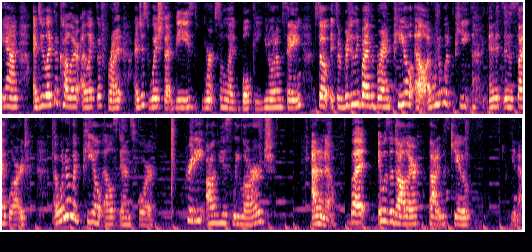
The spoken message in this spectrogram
and I do like the color I like the front I just wish that these weren't so like bulky you know what I'm saying so it's originally by the brand POL I wonder what P and it's in a size large I wonder what POL stands for pretty obviously large I don't know but it was a dollar thought it was cute you know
